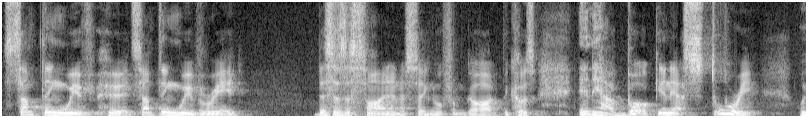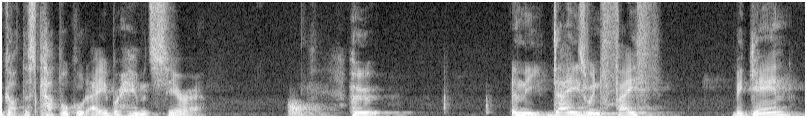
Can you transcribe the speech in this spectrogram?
Something we've heard, something we've read. This is a sign and a signal from God because in our book, in our story, we got this couple called Abraham and Sarah who, in the days when faith began,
